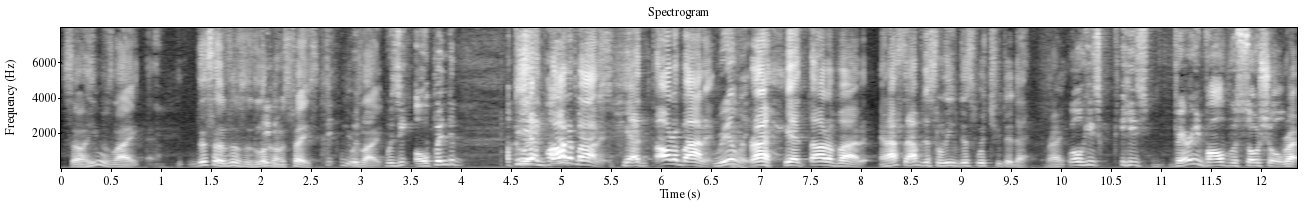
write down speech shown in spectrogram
So he was like, this is this is the look Did on his face. did- He was like, was he open to? he had thought about it. He had thought about it. Really? Right? He had thought about it. And I said, I'm just leave this with you today, right? Well, he's he's very involved with social Right.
